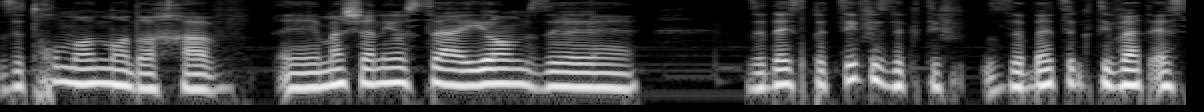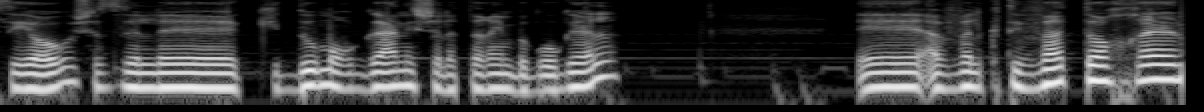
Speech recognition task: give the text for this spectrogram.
זה תחום מאוד מאוד רחב. מה שאני עושה היום זה, זה די ספציפי, זה, כתיב, זה בעצם כתיבת SEO, שזה לקידום אורגני של אתרים בגוגל. אבל כתיבת תוכן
